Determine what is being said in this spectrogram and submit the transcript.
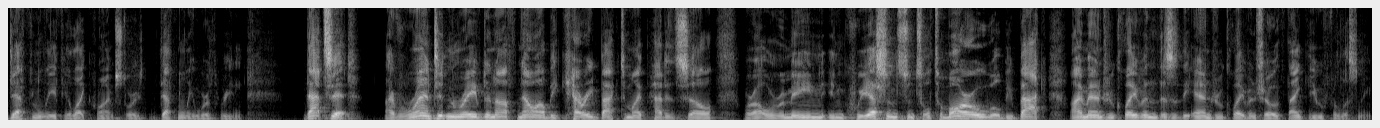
Definitely, if you like crime stories, definitely worth reading. That's it. I've ranted and raved enough. Now I'll be carried back to my padded cell where I will remain in quiescence until tomorrow. We'll be back. I'm Andrew Klavan. This is The Andrew Klavan Show. Thank you for listening.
